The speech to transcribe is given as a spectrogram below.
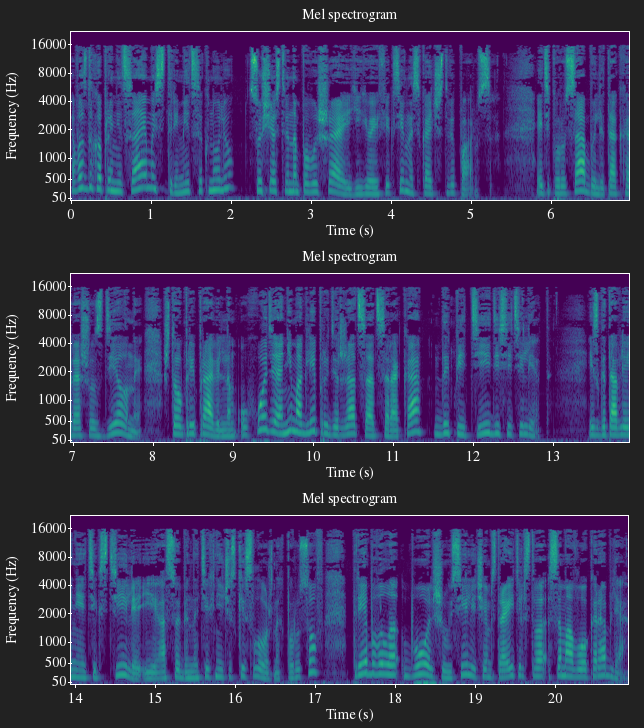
воздухопроницаемость стремится к нулю, существенно повышая ее эффективность в качестве паруса. Эти паруса были так хорошо сделаны, что при правильном уходе они могли продержаться от 40 до 50 лет. Изготовление текстиля и особенно технически сложных парусов требовало больше усилий, чем строительство самого корабля.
